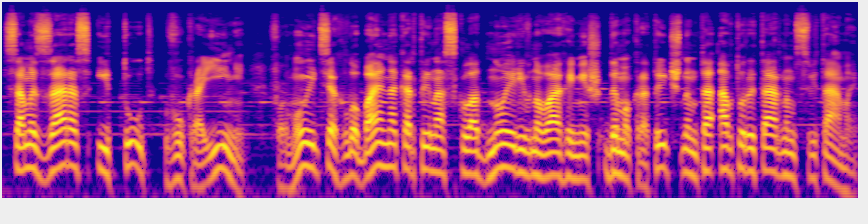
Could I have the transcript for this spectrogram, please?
Саме зараз і тут, в Україні, формується глобальна картина складної рівноваги між демократичним та авторитарним світами.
